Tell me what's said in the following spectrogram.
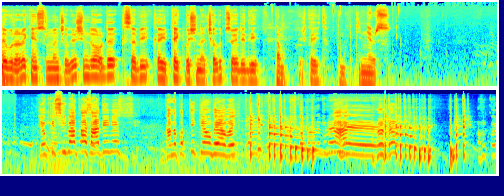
tele vurarak enstrüman çalıyor. Şimdi orada kısa bir kayıt tek başına çalıp söylediği tamam. bir kayıt. Tamam dinliyoruz. Çünkü Siba ka sathi गणपति क्यों गया भाई? कोई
